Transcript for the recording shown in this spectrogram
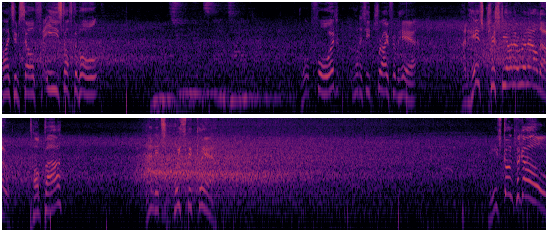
Finds himself eased off the ball. Brought forward. What does he try from here? And here's Cristiano Ronaldo. Pogba. And it's hoisted clear. He's gone for goal.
